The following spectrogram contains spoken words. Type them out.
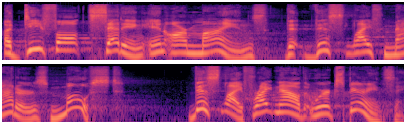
a default setting in our minds that this life matters most. This life right now that we're experiencing.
